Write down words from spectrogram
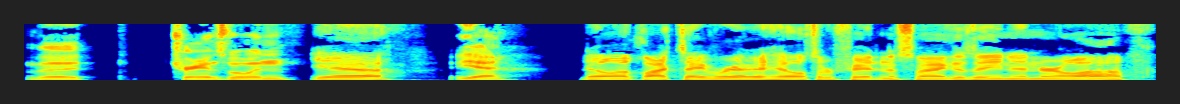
the trans woman. Yeah. Yeah. Don't look like they read a health or fitness magazine in their life.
